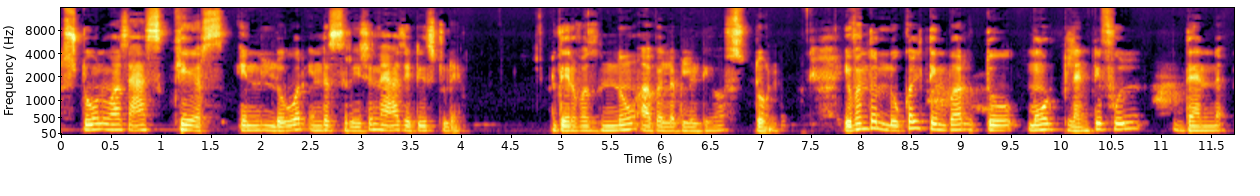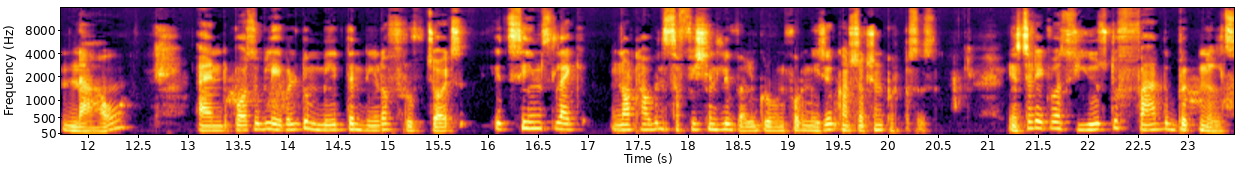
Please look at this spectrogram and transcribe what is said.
stone was as scarce in lower Indus region as it is today. There was no availability of stone. Even the local timber, though more plentiful than now and possibly able to meet the need of roof joists, it seems like not have been sufficiently well grown for major construction purposes. Instead, it was used to fire the brick nails.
